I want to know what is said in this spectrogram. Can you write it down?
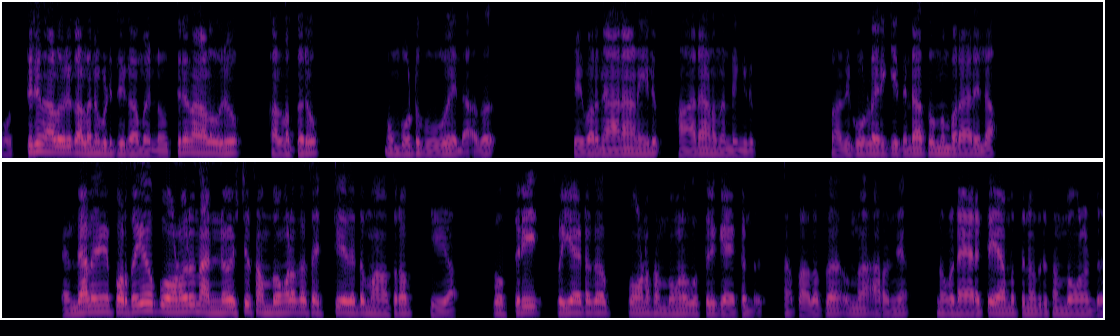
ഒത്തിരി നാൾ ഒരു കള്ളനെ പിടിച്ചേക്കാൻ പറ്റില്ല. ഒത്തിരി നാൾ ഒരു കള്ളത്തരവും മുമ്പോട്ട് പോവുകയില്ല. അത് ഈ പറഞ്ഞ ആരാണെങ്കിലും ആരാണെന്നുണ്ടെങ്കിലും. അപ്പൊ അതിൽ കൂടുതൽ എനിക്ക് ഇതിന്റെ അകത്തൊന്നും പറയാനില്ല. എന്തായാലും പുറത്തേക്ക് പോണവരൊന്ന് അന്വേഷിച്ച് സംഭവങ്ങളൊക്കെ സെറ്റ് ചെയ്തിട്ട് മാത്രം ചെയ്യുക. ഇപ്പൊ ഒത്തിരി ഫ്രീ ആയിട്ടൊക്കെ പോണ സംഭവങ്ങളൊക്കെ ഒത്തിരി കേൾക്കുന്നുണ്ട്. അപ്പോൾ അതൊക്കെ ഒന്ന് അറിഞ്ഞ് നമുക്ക് ഡയറക്റ്റ് ചെയ്യാൻ പറ്റുന്ന ഒത്തിരി സംഭവങ്ങളുണ്ട്.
